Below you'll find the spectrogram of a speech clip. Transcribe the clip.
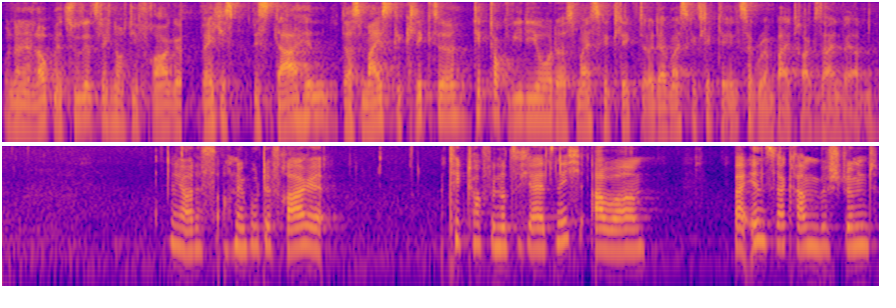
Und dann erlaubt mir zusätzlich noch die Frage, welches bis dahin das meistgeklickte TikTok-Video, das meistgeklickte, der meistgeklickte Instagram-Beitrag sein werden? Ja, das ist auch eine gute Frage. TikTok benutze ich ja jetzt nicht, aber bei Instagram bestimmt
